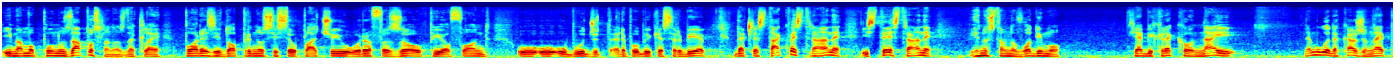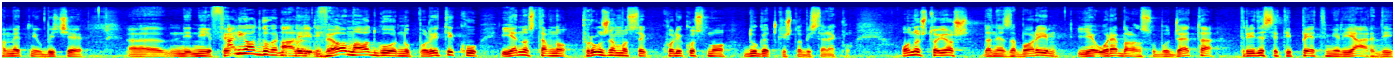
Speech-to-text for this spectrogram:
Imamo punu zaposlenost. Dakle, porezi i doprinosi se uplaćuju u RFZO, u PIO fond, u, u, u budžet Republike Srbije. Dakle, s takve strane i s te strane jednostavno vodimo, ja bih rekao, naj, ne mogu da kažem najpametniju, biće, uh, nije fair. Ali odgovornu ali politiku. veoma odgovornu politiku i jednostavno pružamo se koliko smo dugatki, što bi se reklo. Ono što još, da ne zaboravim, je u rebalansu budžeta 35 milijardi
